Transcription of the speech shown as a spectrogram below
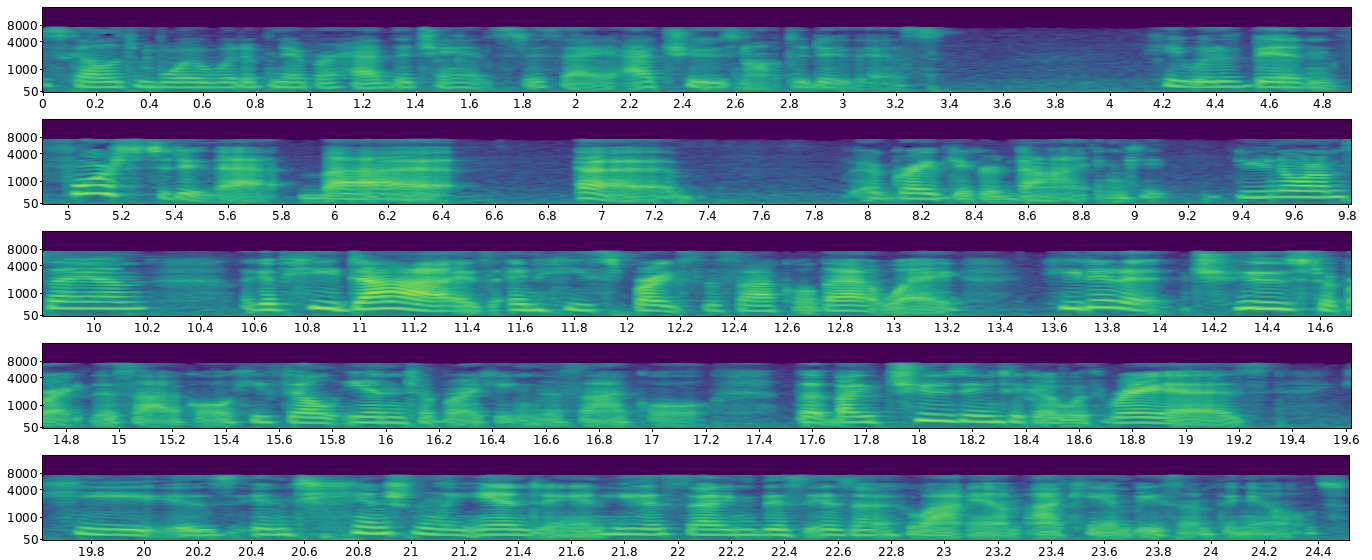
Skeleton Boy would have never had the chance to say, I choose not to do this. He would have been forced to do that by uh, a gravedigger dying. Do you know what I'm saying? Like, if he dies and he breaks the cycle that way, he didn't choose to break the cycle. He fell into breaking the cycle. But by choosing to go with Reyes, he is intentionally ending and he is saying, This isn't who I am. I can be something else,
